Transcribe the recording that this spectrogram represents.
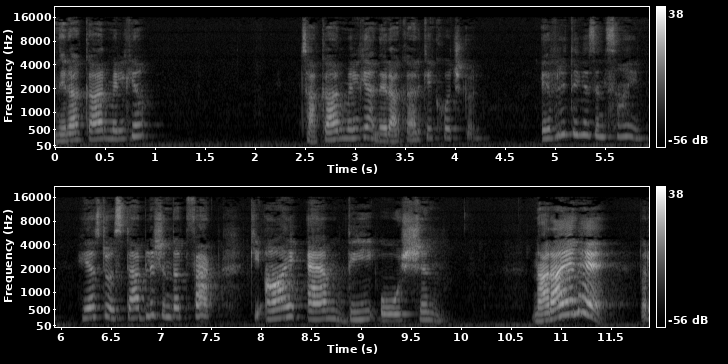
निराकार मिल गया साकार मिल गया निराकार की खोज कर लो everything is in sign he has to establish in that fact कि I am the ocean Narayan है पर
